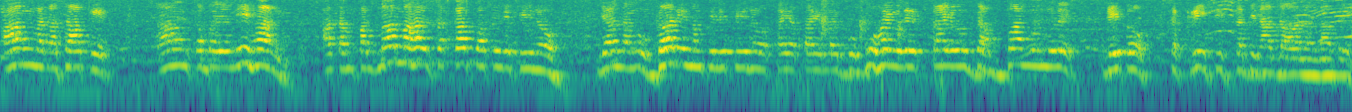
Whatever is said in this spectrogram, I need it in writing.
ang malasakit, ang kabayanihan at ang pagmamahal sa kapwa Pilipino Yan ang ugali ng Pilipino, kaya tayo may bubuhay ulit, tayo dambangon ulit dito sa krisis na dinadaanan natin.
